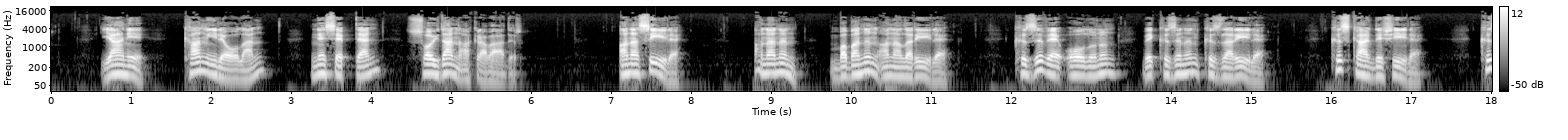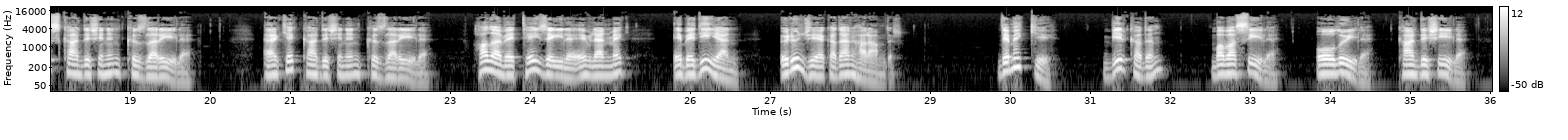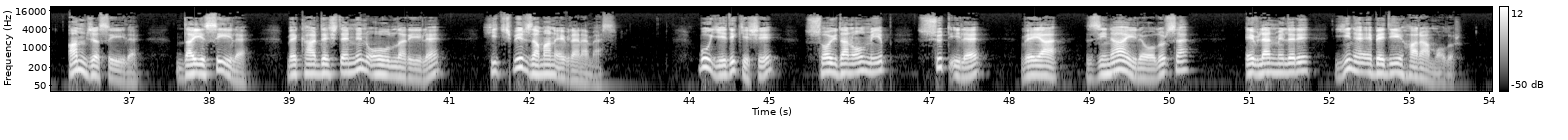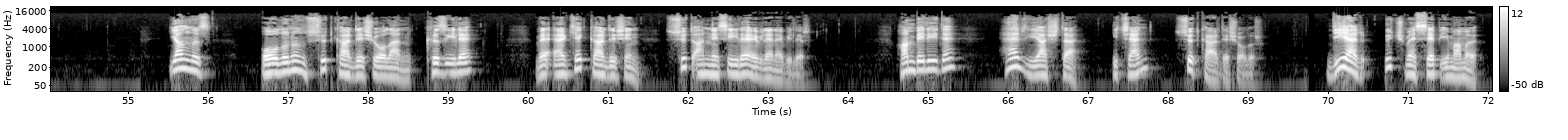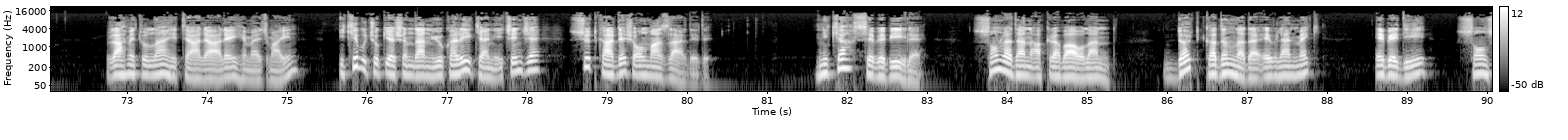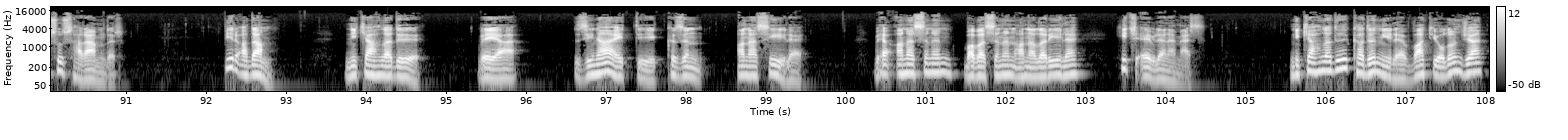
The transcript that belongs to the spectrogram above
Yani kan ile olan nesepten, soydan akrabadır. Anası ile, ananın, babanın anaları ile, kızı ve oğlunun ve kızının kızları ile, kız kardeşi ile, kız kardeşinin kızları ile, erkek kardeşinin kızları ile, hala ve teyze ile evlenmek ebediyen ölünceye kadar haramdır. Demek ki bir kadın babası ile, oğlu ile, kardeşi ile, amcası ile, dayısı ile ve kardeşlerinin oğulları ile hiçbir zaman evlenemez. Bu yedi kişi soydan olmayıp süt ile veya zina ile olursa evlenmeleri yine ebedi haram olur. Yalnız oğlunun süt kardeşi olan kız ile ve erkek kardeşin süt annesiyle evlenebilir. Hanbeli'de her yaşta içen süt kardeş olur. Diğer üç mezhep imamı rahmetullahi teala aleyhi ecmaîn iki buçuk yaşından yukarı iken içince süt kardeş olmazlar dedi. Nikah sebebiyle sonradan akraba olan dört kadınla da evlenmek ebedi sonsuz haramdır. Bir adam nikahladığı veya zina ettiği kızın anası ile ve anasının babasının anaları ile hiç evlenemez. Nikahladığı kadın ile vat yolunca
